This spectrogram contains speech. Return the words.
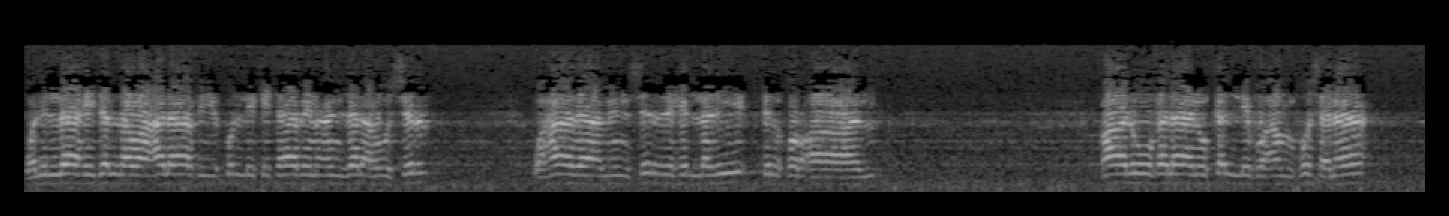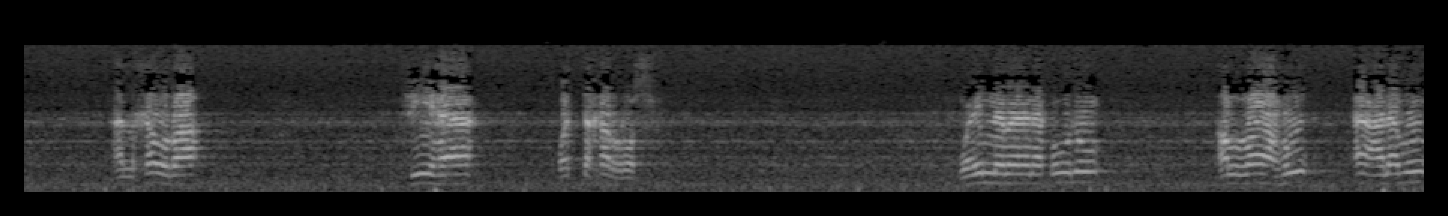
ولله جل وعلا في كل كتاب أنزله سر وهذا من سره الذي في القرآن. قالوا فلا نكلف أنفسنا الخوض فيها والتخرص. وإنما نقول الله أعلم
